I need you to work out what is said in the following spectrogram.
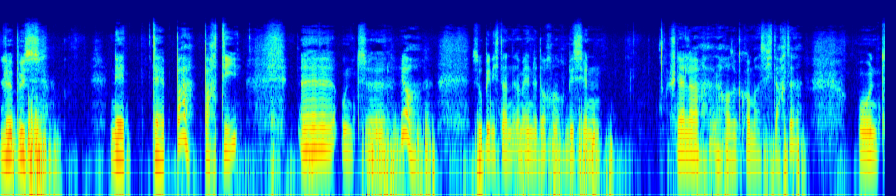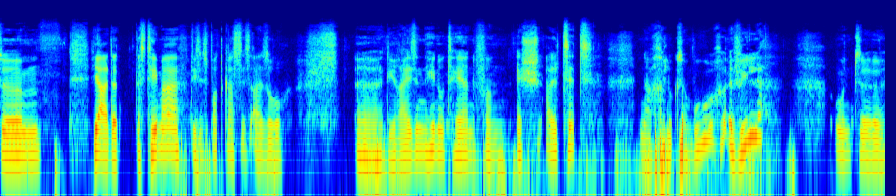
le bus n'était pas parti. Äh, und äh, ja, so bin ich dann am Ende doch noch ein bisschen schneller nach Hause gekommen, als ich dachte. Und ähm, ja, das, das Thema dieses Podcasts ist also äh, die Reisen hin und her von Esch Alzette nach Luxembourg, Ville. Und äh,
